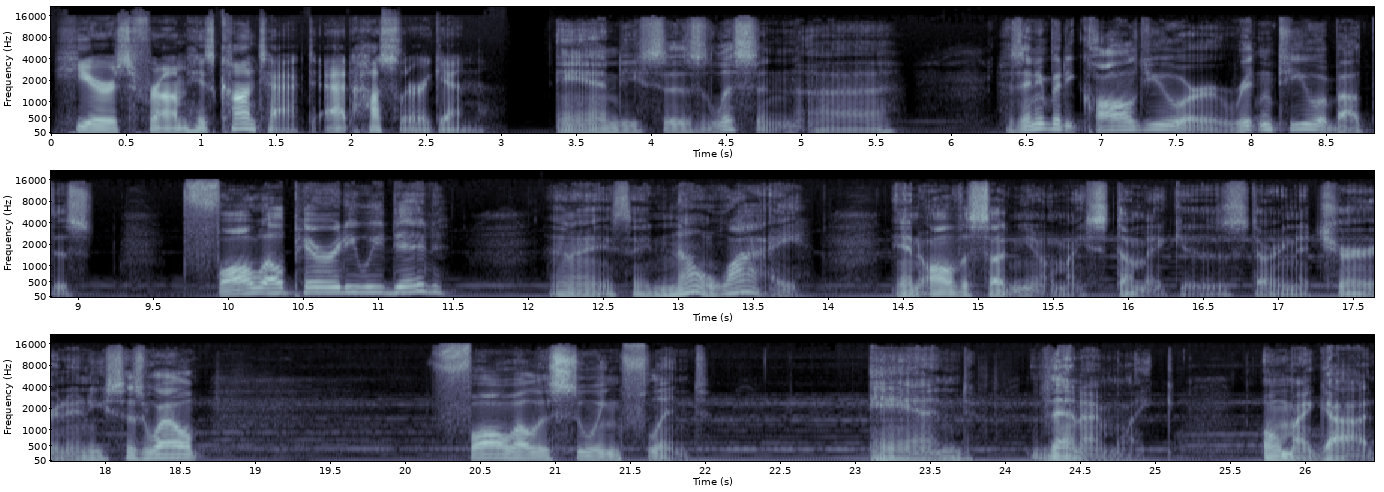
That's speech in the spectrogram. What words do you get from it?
hears from his contact at Hustler again. And he says, Listen, uh, has anybody called you or written to you about this Falwell parody we did? And I say, No, why? And all of a sudden, you know, my stomach is starting to churn. And he says, Well, Falwell is suing Flynt. And then I'm like, oh my God,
